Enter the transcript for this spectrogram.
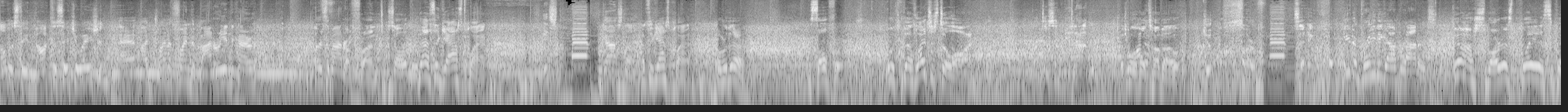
obviously not the situation. Uh, I'm trying to find the battery in the car. Uh, Where's the battery? Up Front. So that's the gas plant. It's not gas line. That's the gas plant. Over there. The sulfur. Look, the lights are still on. That doesn't mean that. Let's pull the whole tub out. Need a breathing apparatus. You know, our smartest play is to put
